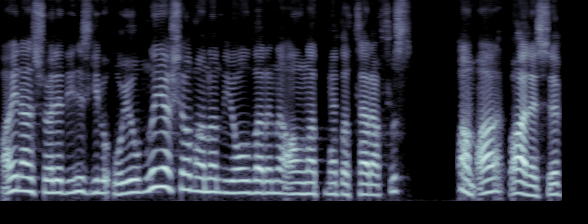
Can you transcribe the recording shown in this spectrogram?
aynen söylediğiniz gibi uyumlu yaşamanın yollarını anlatmada tarafız. Ama maalesef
